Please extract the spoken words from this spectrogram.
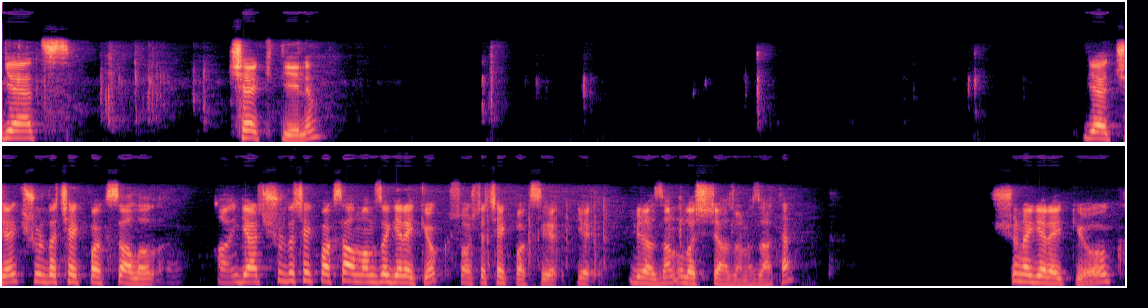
Get check diyelim. Get check. Şurada checkbox'ı alalım. Gerçi şurada checkbox'ı almamıza gerek yok. Sonuçta checkbox'ı birazdan ulaşacağız ona zaten. Şuna gerek yok.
